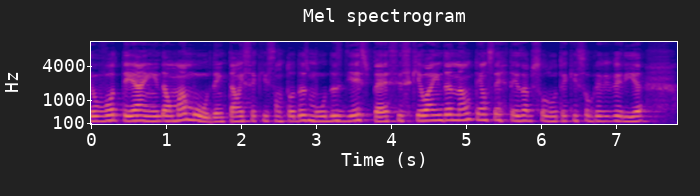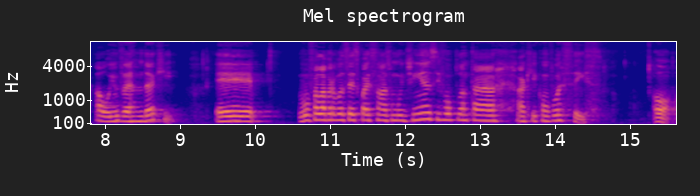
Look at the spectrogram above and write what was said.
eu vou ter ainda uma muda. Então, isso aqui são todas mudas de espécies que eu ainda não tenho certeza absoluta que sobreviveria ao inverno daqui. É, vou falar para vocês quais são as mudinhas e vou plantar aqui com vocês. Ó,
